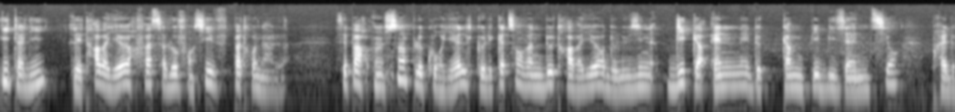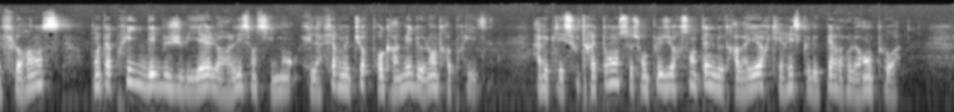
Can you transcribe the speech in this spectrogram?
Italie, les travailleurs face à l'offensive patronale. C'est par un simple courriel que les 422 travailleurs de l'usine DKN de Campi Bisenzio, près de Florence, ont appris début juillet leur licenciement et la fermeture programmée de l'entreprise. Avec les sous-traitants, ce sont plusieurs centaines de travailleurs qui risquent de perdre leur emploi.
